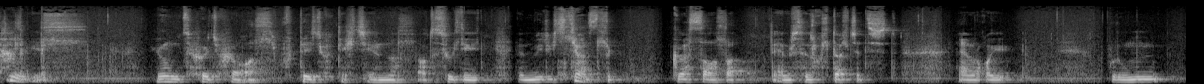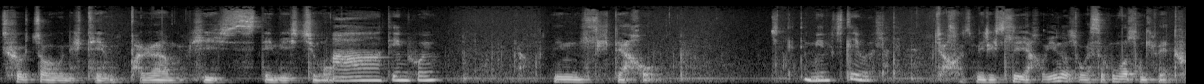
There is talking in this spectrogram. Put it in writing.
Тэгэл юм зөхөж өгөөл бүтээж өгөх чинь ер нь бол одоо сүүлийн мэрэгжлийн онцлогоос болоод амар сонирхолтой болчиход шүү дээ. Амар гоё бүр өмнө зөхөж байгаагүй нэг тийм програм хий систем хий ч юм уу. Аа, тийм их үү? Энэ л ихтэй яг уу Гэтэ мэрэгжлийн юу болоод байна. жоохон мэрэгжлийн яг уу энэ бол угаасаа хүн болгонд л байдаг.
